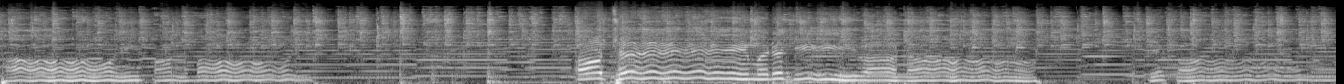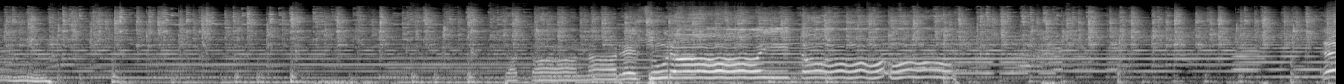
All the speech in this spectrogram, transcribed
થાય પનબાઈ છે મર જીવાના એકાન સતાના રે સુરાઈ તો એ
